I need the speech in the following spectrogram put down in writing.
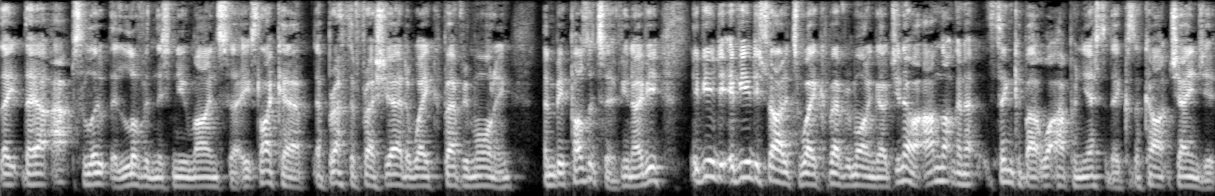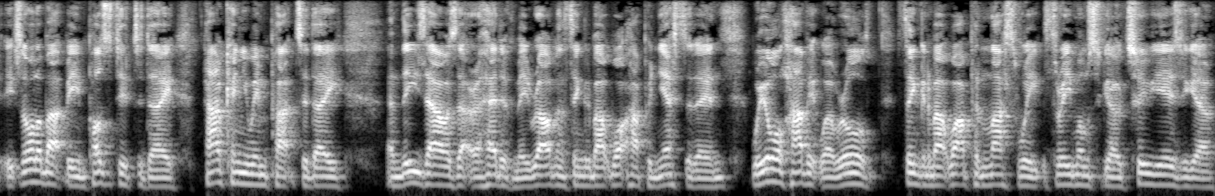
they, they are absolutely loving this new mindset. It's like a, a breath of fresh air to wake up every morning and be positive. You know, if you if you if you decided to wake up every morning go, do you know what? I'm not going to think about what happened yesterday because I can't change it. It's all about being positive today. How can you impact today? And these hours that are ahead of me, rather than thinking about what happened yesterday. And we all have it where we're all thinking about what happened last week, three months ago, two years ago.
